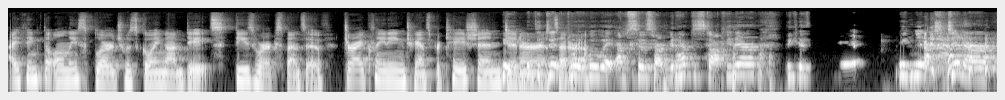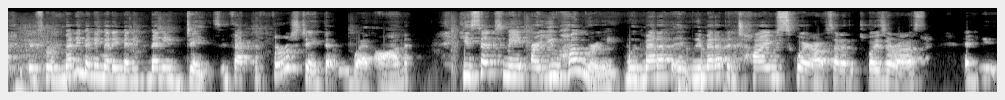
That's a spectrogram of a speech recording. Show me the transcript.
I think the only splurge was going on dates. These were expensive. Dry cleaning, transportation, dinner, di- etc. Wait, wait, wait. I'm so sorry. I'm going to have to stop you there because taking me out to dinner is for many, many, many, many, many dates. In fact, the first date that we went on, he said to me, "Are you hungry?" We met up. We met up in Times Square outside of the Toys R Us, and he,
